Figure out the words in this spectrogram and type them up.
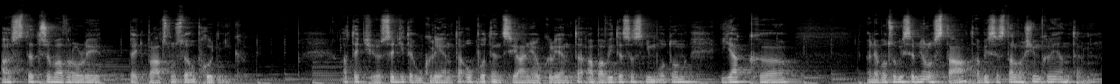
a jste třeba v roli, teď plácnu, jste obchodník. A teď sedíte u klienta, u potenciálního klienta a bavíte se s ním o tom, jak, nebo co by se mělo stát, aby se stal vaším klientem.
